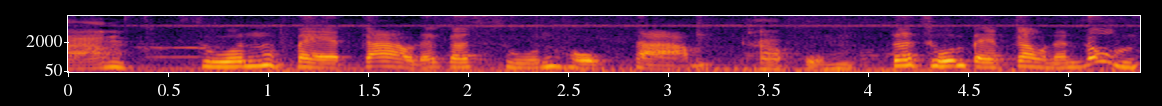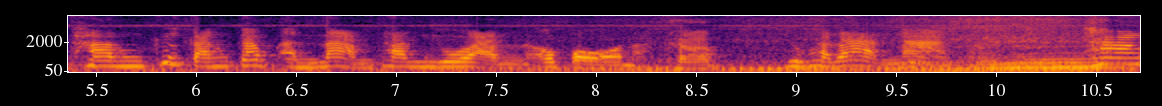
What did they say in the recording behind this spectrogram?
สามศูนย์แปดเก้าแล้วก็ศูนย์หกสามครับผมแต่ศูนย์แปดเก้านั้นร่มทันคือกันกับอันน้ำทันอยูรันเอาปอน่ะ ครับ อยู่พระด้านนาคอืมทาง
